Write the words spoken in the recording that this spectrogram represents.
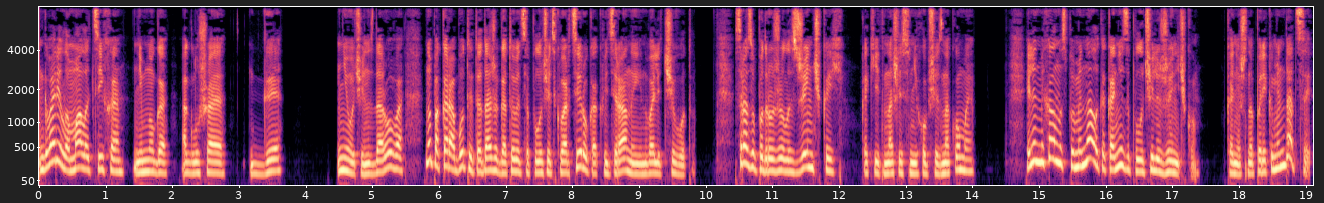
Говорила мало, тихо, немного оглушая «г». Не очень здорово, но пока работает и даже готовится получить квартиру, как ветеран и инвалид чего-то. Сразу подружилась с Женечкой, какие-то нашлись у них общие знакомые. Елена Михайловна вспоминала, как они заполучили Женечку. Конечно, по рекомендации.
